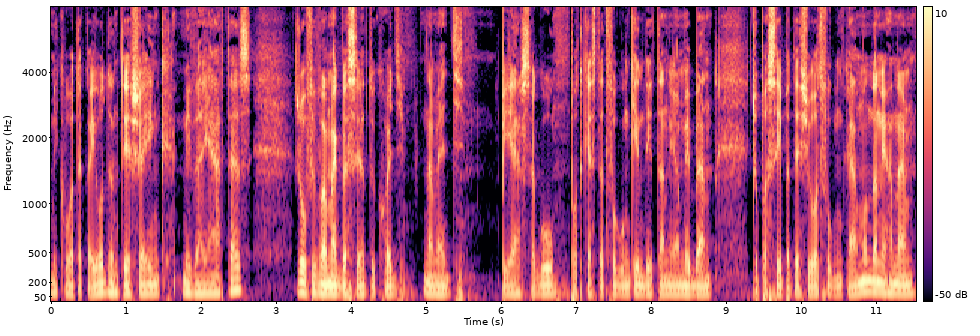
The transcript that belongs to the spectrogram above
mik voltak a jó döntéseink, mivel járt ez. Zsófival megbeszéltük, hogy nem egy PR szagú podcastet fogunk indítani, amiben csupa szépet és jót fogunk elmondani, hanem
